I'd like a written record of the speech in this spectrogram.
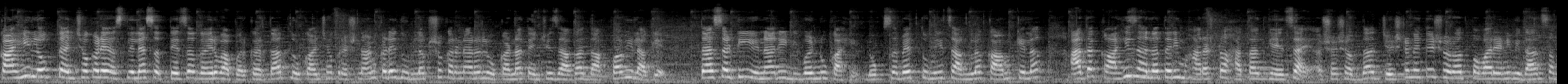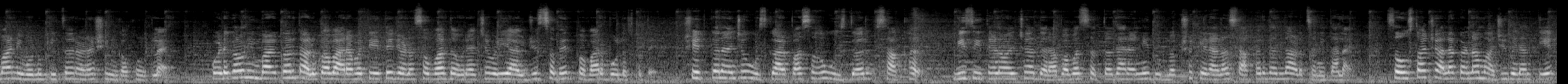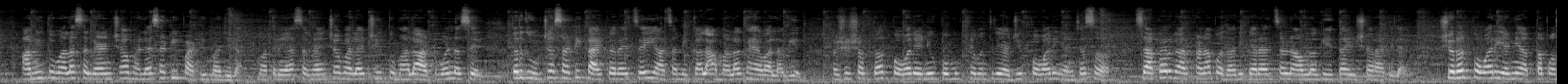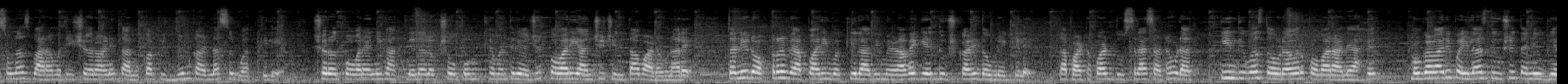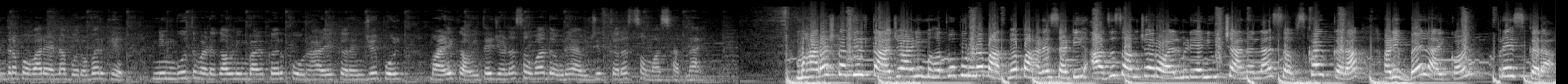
काही लोक त्यांच्याकडे असलेल्या सत्तेचा गैरवापर करतात. लोकांच्या प्रश्नांकडे दुर्लक्ष करणाऱ्या लोकांना त्यांची जागा दाखवावी लागेल. त्यासाठी येणारी निवडणूक आहे. लोकसभेत तुम्ही चांगलं काम केलं. आता काही झालं तरी महाराष्ट्र हातात घ्यायचा आहे अशा शब्दात ज्येष्ठ नेते शरद पवार यांनी विधानसभा निवडणुकीचं रणशिंग फुंकलाय. वडगाव निंबाळकर तालुका बारामती येथे जनसंवाद दौऱ्याच्या वेळी आयोजित सभेत पवार बोलत होते. शेतकऱ्यांच्या ऊसगाळपासह ऊसदर साखर वीज इथेनॉलच्या दराबाबत सत्ताधाऱ्यांनी दुर्लक्ष केल्यानं साखर धंदा अडचणीत आलाय. संस्था चालकांना माझी विनंती आहे आम्ही तुम्हाला सगळ्यांच्या भल्यासाठी पाठिंबा दिला. मात्र या सगळ्यांच्या भल्याची तुम्हाला आठवण नसेल तर तुमच्यासाठी काय करायचे याचा निकाल आम्हाला घ्यावा लागेल. अशा शब्दात पवार यांनी उपमुख्यमंत्री अजित पवार यांच्यासह साखर कारखाना पदाधिकाऱ्यांचं नाव न घेता इशारा दिलाय. शरद पवार यांनी आतापासूनच बारामती शहर आणि तालुका पिंजून काढण्यास सुरुवात केली आहे. शरद पवार यांनी घातलेलं लक्ष उपमुख्यमंत्री अजित पवार यांची चिंता वाढवणार आहे. त्यांनी डॉक्टर व्यापारी वकील आदी मेळावे घेत दुष्काळी दौरे केले. त्यापाठोपाठ दुसऱ्याच आठवड्यात तीन दिवस दौऱ्यावर पवार आले आहेत. मंगळवारी पहिल्याच दिवशी त्यांनी युगेंद्र पवार यांना बरोबर घेत निंबूत वडगाव निंबाळकर कोऱ्हाळे करंजे पूल माळेगाव इथे जनसंवाद दौरे आयोजित करत संवाद साधला आहे महाराष्ट्रातील ताज्या आणि महत्त्वपूर्ण बातम्या पाहण्यासाठी आजच आमच्या रॉयल मीडिया न्यूज चॅनलला सबस्क्राईब करा आणि बेल आयकॉन प्रेस करा.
